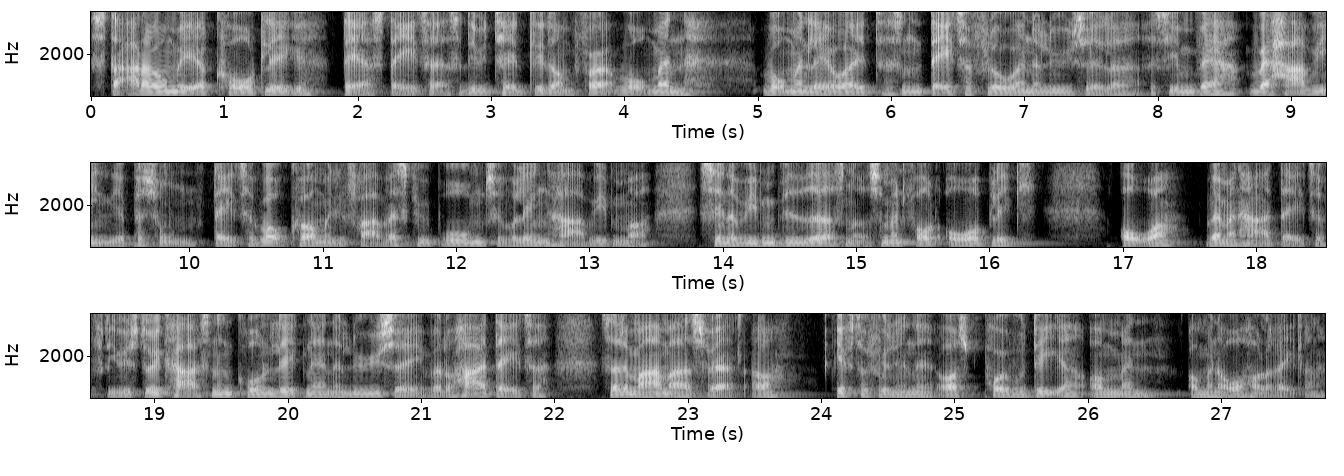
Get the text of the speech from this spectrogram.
starter jo med at kortlægge deres data, altså det vi talte lidt om før, hvor man hvor man laver et sådan dataflow-analyse, eller siger, hvad, hvad har vi egentlig af persondata, hvor kommer de fra, hvad skal vi bruge dem til, hvor længe har vi dem, og sender vi dem videre? Og sådan noget, så man får et overblik over, hvad man har af data. Fordi hvis du ikke har sådan en grundlæggende analyse af, hvad du har af data, så er det meget, meget svært at efterfølgende også prøve at vurdere, om man, om man overholder reglerne.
